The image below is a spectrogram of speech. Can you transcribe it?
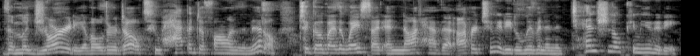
the majority of older adults who happen to fall in the middle to go by the wayside and not have that opportunity to live in an intentional community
